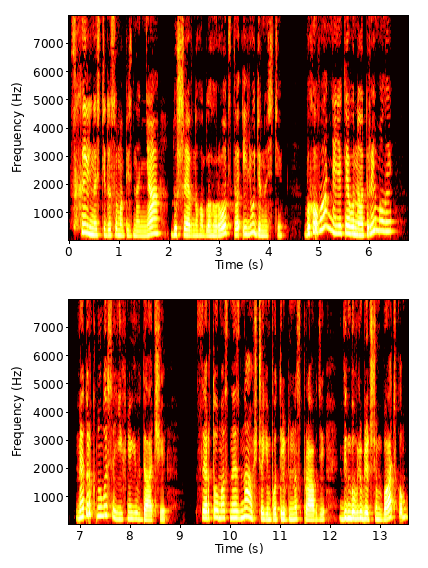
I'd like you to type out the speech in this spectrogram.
схильності до самопізнання, душевного благородства і людяності. Виховання, яке вони отримали, не торкнулося їхньої вдачі. Сер Томас не знав, що їм потрібно насправді. Він був люблячим батьком,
